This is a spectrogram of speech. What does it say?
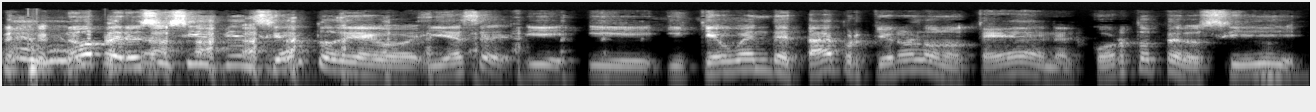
No, pero eso sí es bien cierto, Diego. Y, ese, y, y, y qué buen detalle, porque yo no lo noté en el corto, pero sí,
